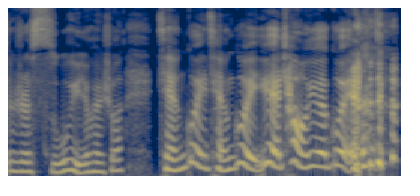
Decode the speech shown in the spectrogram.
就是俗语就会说钱柜钱柜越唱越贵，然后就。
